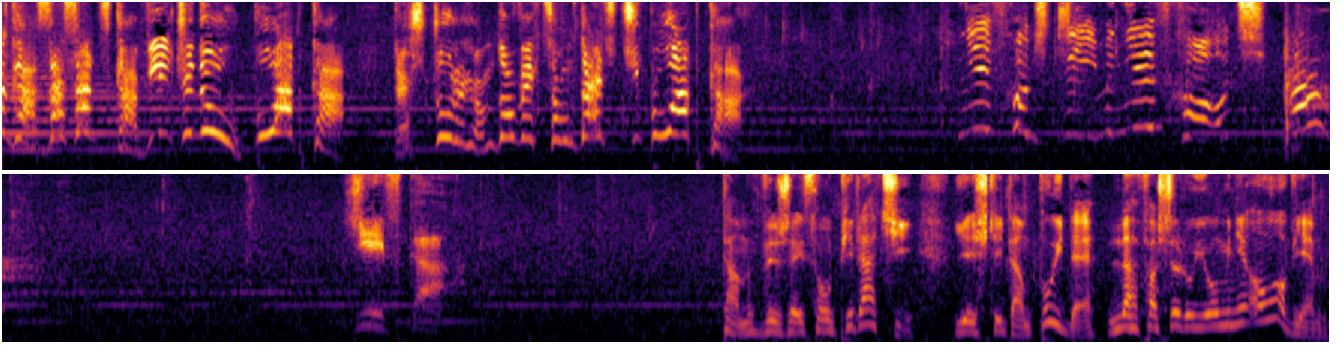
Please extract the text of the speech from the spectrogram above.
Uwaga, zasadzka, wilczy dół, pułapka! Te szczury lądowe chcą dać ci po łapkach! Nie wchodź, Jim, nie wchodź! Dziwka! Tam wyżej są piraci. Jeśli tam pójdę, nafaszerują mnie ołowiem.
